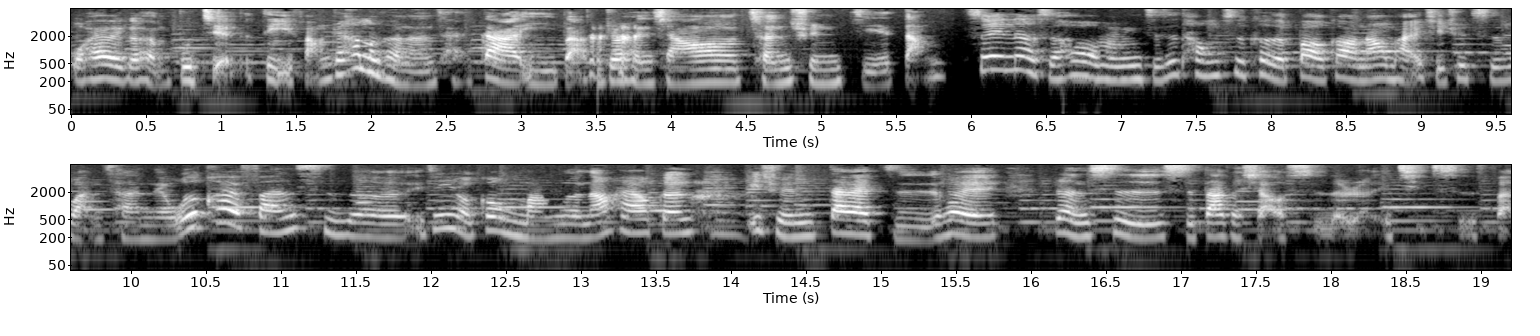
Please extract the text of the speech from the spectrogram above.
我还有一个很不解的地方，就他们可能才大一吧，我 就很想要成群结党，所以那时候明明只是通识课的报告，然后我们还一起去吃晚餐呢，我都快烦死了，已经有够忙了，然后还要跟一群大概只会认识十八个小时的人一起吃饭。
